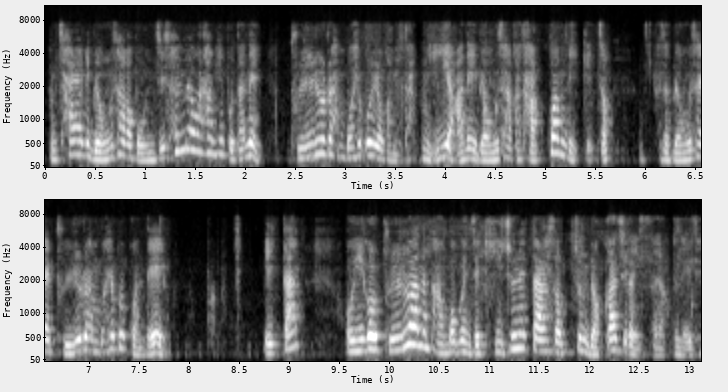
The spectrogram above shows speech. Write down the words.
그럼 차라리 명사가 뭔지 설명을 하기보다는 분류를 한번 해보려고 합니다. 이 안에 명사가 다 포함되어 있겠죠. 그래서 명사의 분류를 한번 해볼 건데 일단 어, 이걸 분류하는 방법은 이제 기준에 따라서 좀 몇 가지가 있어요. 근데 이제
